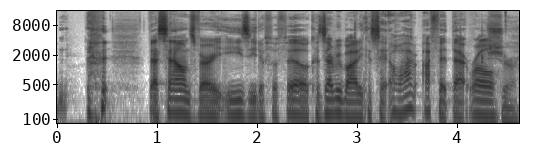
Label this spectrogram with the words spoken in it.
that sounds very easy to fulfill because everybody can say, "Oh, I, I fit that role." Sure.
